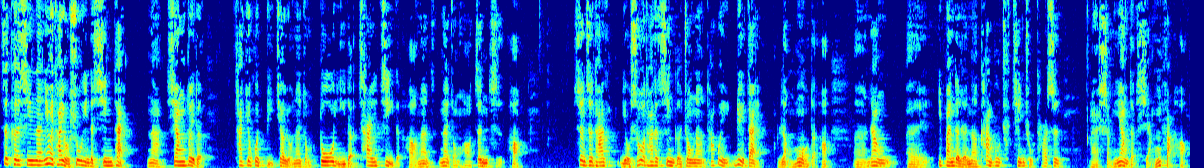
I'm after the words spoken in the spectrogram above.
这颗星呢，因为他有输赢的心态，那相对的，他就会比较有那种多疑的猜忌的，哈，那那种哈争执哈，甚至他有时候他的性格中呢，他会略带冷漠的哈，嗯，让呃一般的人呢看不出清楚他是哎什么样的想法哈。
